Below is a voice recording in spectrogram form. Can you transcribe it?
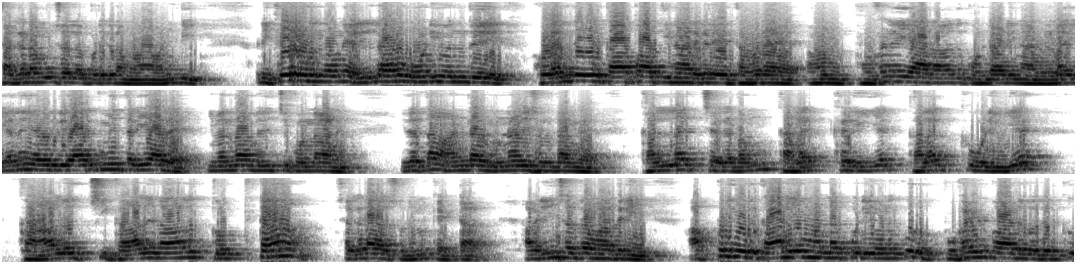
சகடம்னு சொல்லப்படுகிற வண்டி. அப்படி கீழே விழுந்தவன எல்லாரும் ஓடி வந்து குழந்தையை காப்பாத்தினார்களே தவிர அவன் புகழை யாராவது கொண்டாடினார்களா? ஏன்னா அவர்கள் யாருக்குமே தெரியாது. இவன் தான் மிதிச்சு கொண்டான்னு இதைத்தான் ஆண்டாள் முன்னாடி சொல்றாங்க. கள்ளச்சகடம் கலக்கலிய கலக்கு ஒளிய காலொச்சி காலினால தொட்டா சகடாசுரன் கெட்டார். அப்படின்னு சொல்ற மாதிரி அப்படி ஒரு காரியம் பண்ணக்கூடியவனுக்கு ஒரு புகழ் பாடுவதற்கு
